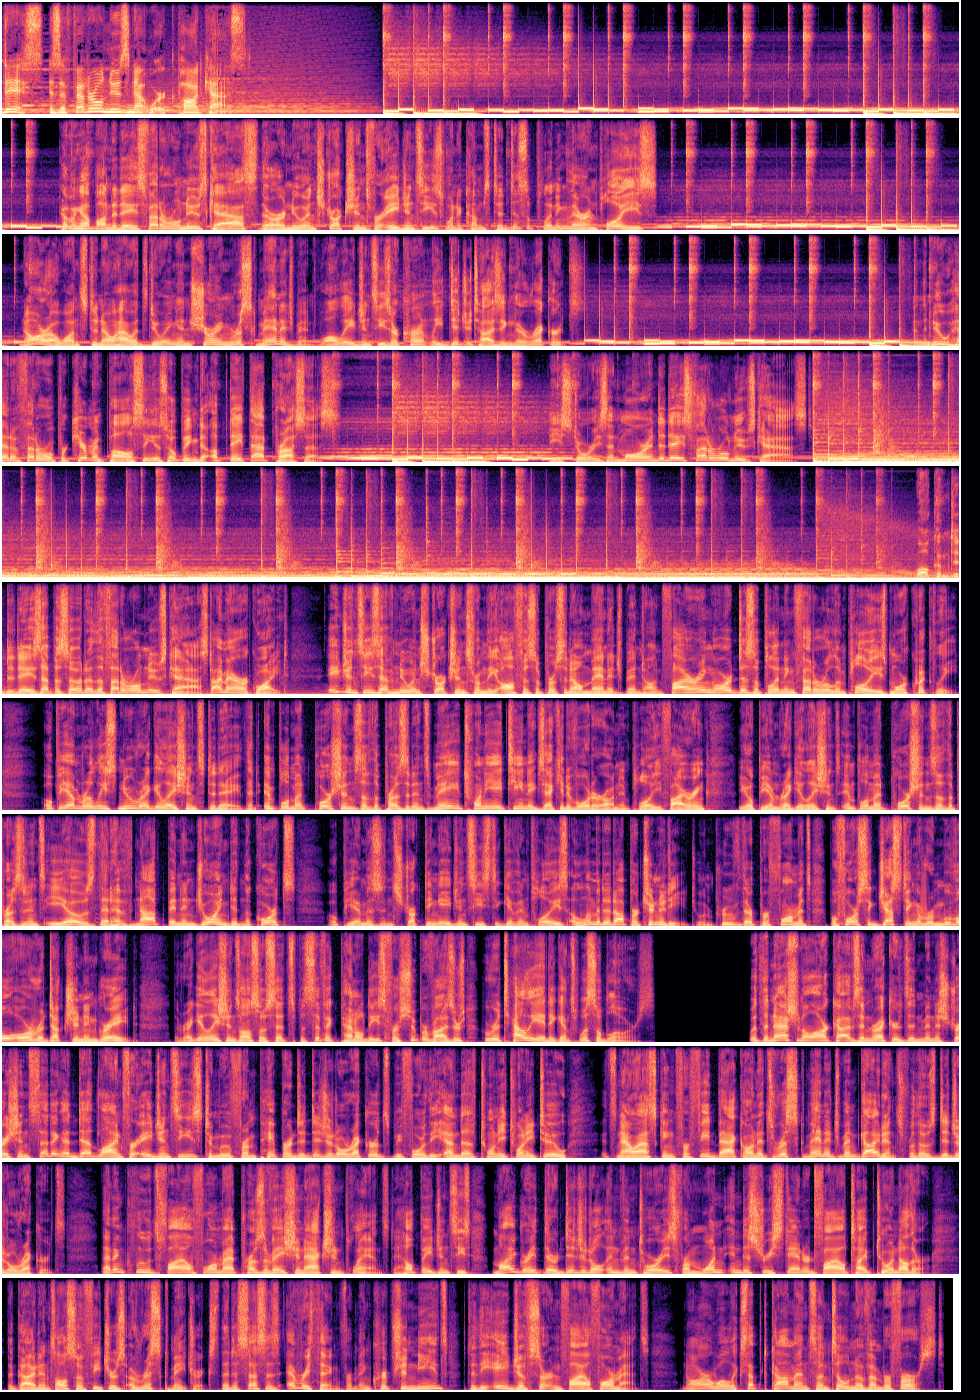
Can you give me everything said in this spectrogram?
This is a Federal News Network podcast. Coming up on today's federal newscast, there are new instructions for agencies when it comes to disciplining their employees. NARA wants to know how it's doing ensuring risk management while agencies are currently digitizing their records. Head of federal procurement policy is hoping to update that process. These stories and more in today's federal newscast. Welcome to today's episode of the Federal Newscast. I'm Eric White. Agencies have new instructions from the Office of Personnel Management on firing or disciplining federal employees more quickly. OPM released new regulations today that implement portions of the President's May 2018 executive order on employee firing. The OPM regulations implement portions of the President's EOs that have not been enjoined in the courts. OPM is instructing agencies to give employees a limited opportunity to improve their performance before suggesting a removal or reduction in grade. The regulations also set specific penalties for supervisors who retaliate against whistleblowers. With the National Archives and Records Administration setting a deadline for agencies to move from paper to digital records before the end of 2022, it's now asking for feedback on its risk management guidance for those digital records. That includes file format preservation action plans to help agencies migrate their digital inventories from one industry standard file type to another. The guidance also features a risk matrix that assesses everything from encryption needs to the age of certain file formats. NARA will accept comments until November 1st.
